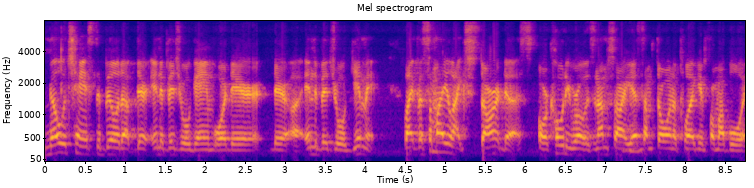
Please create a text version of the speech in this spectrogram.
no chance to build up their individual game or their their uh, individual gimmick. Like for somebody like Stardust or Cody Rhodes, and I'm sorry, yes, mm-hmm. I'm throwing a plug in for my boy.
